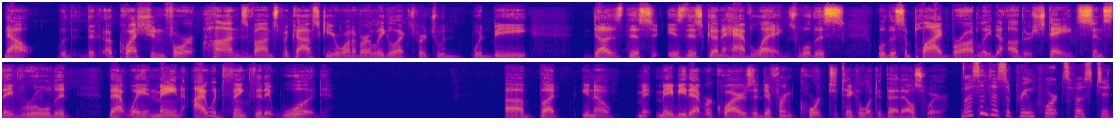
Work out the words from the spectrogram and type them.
Now, the, a question for Hans von Spakovsky or one of our legal experts would would be does this is this going to have legs? Will this will this apply broadly to other states since they've ruled it that way in Maine? I would think that it would. Uh, but you know, m- maybe that requires a different court to take a look at that elsewhere. Wasn't the Supreme Court supposed to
